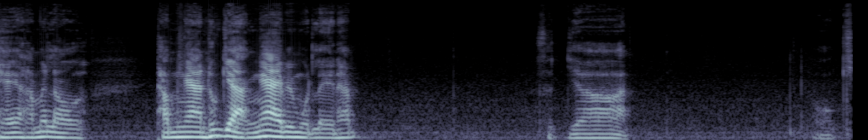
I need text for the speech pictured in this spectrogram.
แท้ๆทำให้เราทำงานทุกอย่างง่ายไปหมดเลยนะครับ สุดยอด โอเค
